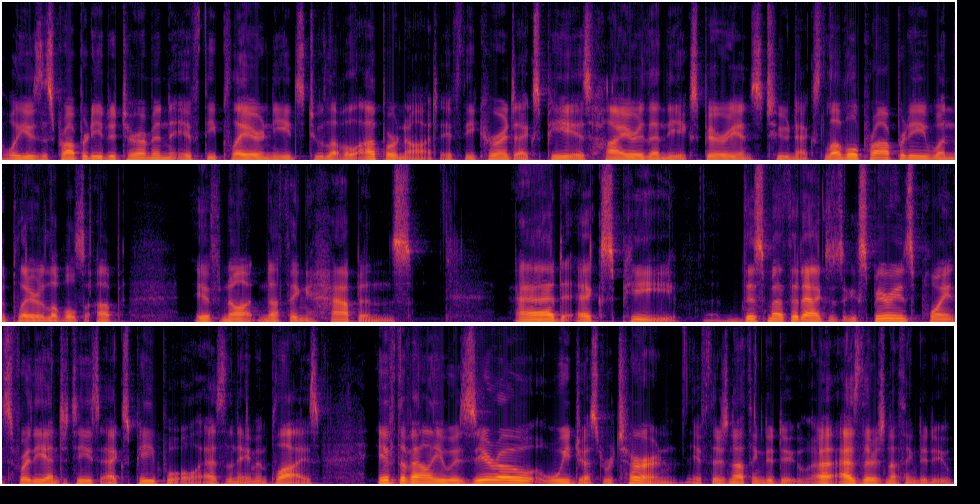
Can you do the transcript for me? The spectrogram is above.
We'll use this property to determine if the player needs to level up or not. If the current XP is higher than the experience to next level property when the player levels up, if not, nothing happens add XP. This method acts as experience points for the entity's XP pool, as the name implies. If the value is zero, we just return, if there's nothing to do, uh, as there's nothing to do.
